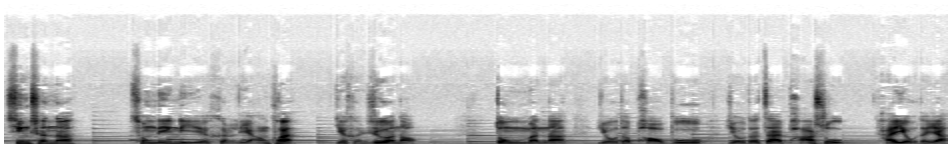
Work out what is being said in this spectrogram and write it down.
清晨呢，丛林里很凉快，也很热闹。动物们呢，有的跑步，有的在爬树，还有的呀，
